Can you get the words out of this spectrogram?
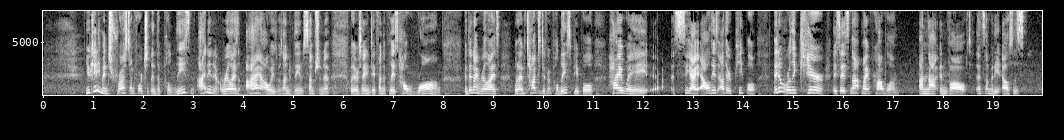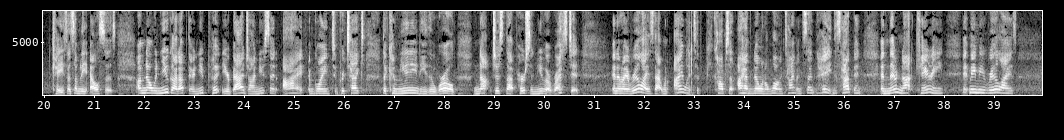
you can't even trust, unfortunately, the police. I didn't realize I always was under the assumption of when they were saying defund the police, how wrong. But then I realized when I've talked to different police people, highway, CIA, all these other people, they don't really care. They say it's not my problem. I'm not involved. That's somebody else's case. That's somebody else's. Um, no, when you got up there and you put your badge on, you said, I am going to protect the community, the world, not just that person you arrested. And when I realized that, when I went to cops that I have known a long time and said, hey, this happened, and they're not caring, it made me realize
